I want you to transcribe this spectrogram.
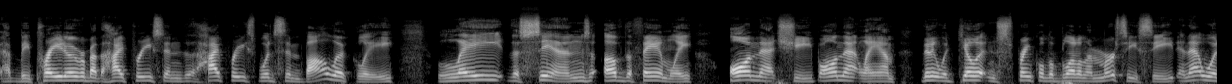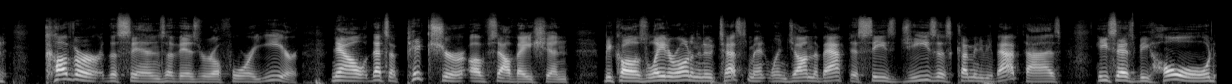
have be prayed over by the high priest, and the high priest would symbolically lay the sins of the family on that sheep, on that lamb. Then it would kill it and sprinkle the blood on the mercy seat, and that would cover the sins of Israel for a year. Now, that's a picture of salvation because later on in the New Testament, when John the Baptist sees Jesus coming to be baptized, he says, Behold,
